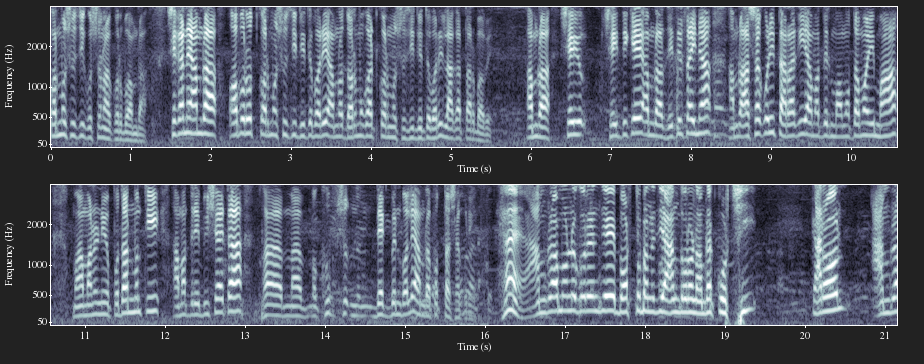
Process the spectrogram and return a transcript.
কর্মসূচি ঘোষণা করব আমরা। সেখানে আমরা অবরোধ কর্মসূচি দিতে পারি আমরা ধর্মঘট কর্মসূচি দিতে পারি লাগাতারভাবে। আমরা সেই সেই দিকে আমরা যেতে চাই না। আমরা আশা করি তার আগেই আমাদের মমতাময়ী মা মাননীয় প্রধানমন্ত্রী আমাদের এই বিষয়টা খুব দেখবেন বলে আমরা প্রত্যাশা করি। হ্যাঁ আমরা মনে করেন যে বর্তমানে যে আন্দোলন আমরা করছি, কারণ আমরা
